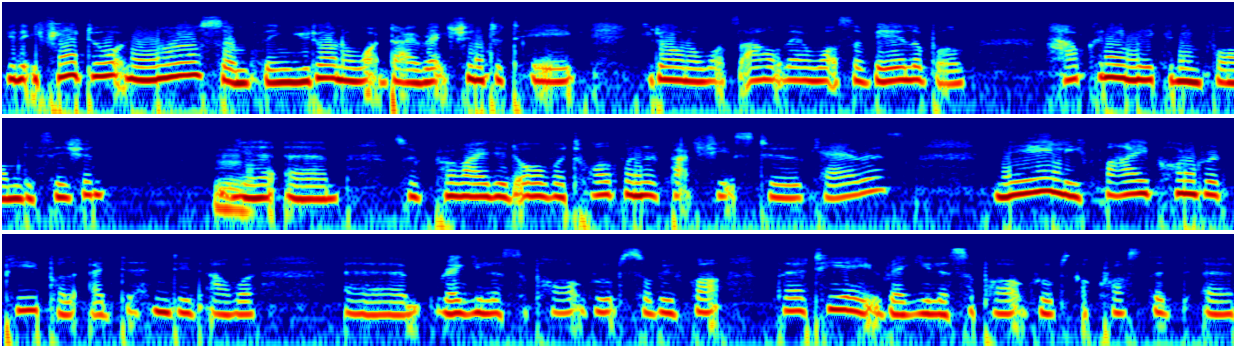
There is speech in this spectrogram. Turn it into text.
You know, if you don't know something, you don't know what direction to take, you don't know what's out there, what's available, how can you make an informed decision? You know, um, so we provided over 1,200 fact sheets to carers. Nearly 500 people attended our um regular support groups. So we've got 38 regular support groups across the, uh,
